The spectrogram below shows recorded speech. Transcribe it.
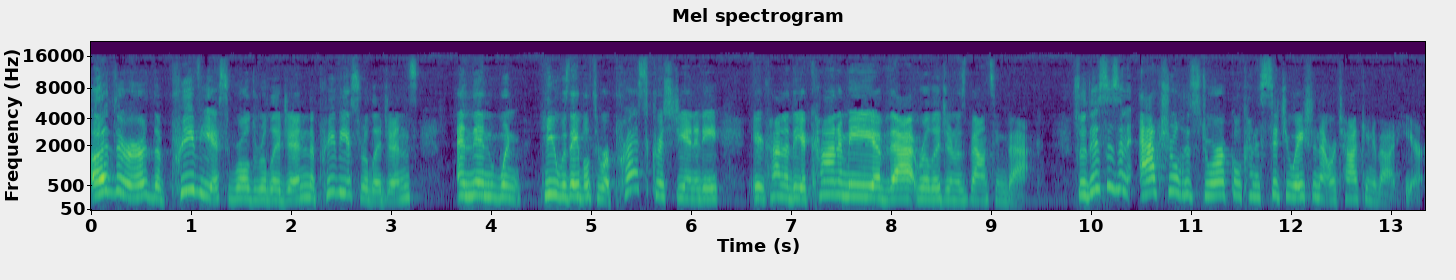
other, the previous world religion, the previous religions, and then when he was able to repress Christianity, it kind of the economy of that religion was bouncing back. So this is an actual historical kind of situation that we're talking about here.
